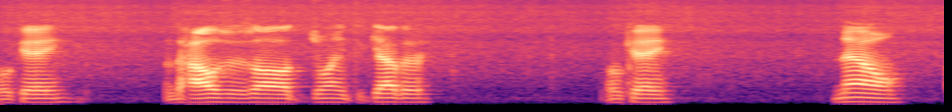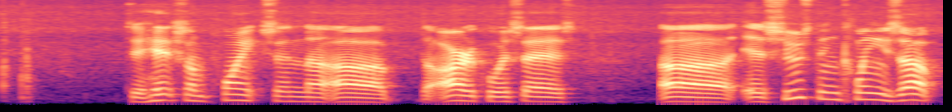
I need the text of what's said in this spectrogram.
Okay. The houses all joined together. Okay. Now, to hit some points in the uh, the article, it says, uh, as Houston cleans up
